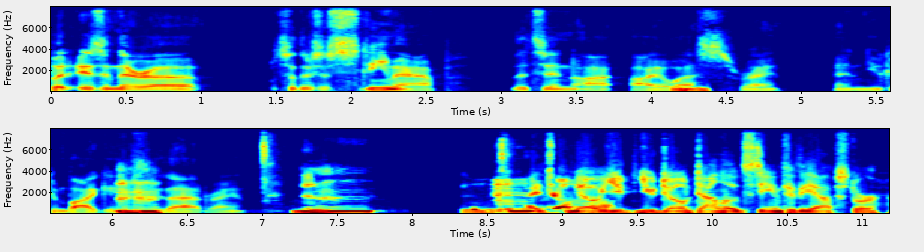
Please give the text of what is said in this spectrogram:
But isn't there a, so there's a Steam app that's in I- iOS, right? And you can buy games Mhm. through that, right? Mm, I don't no, know. you you don't download Steam through the App Store.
